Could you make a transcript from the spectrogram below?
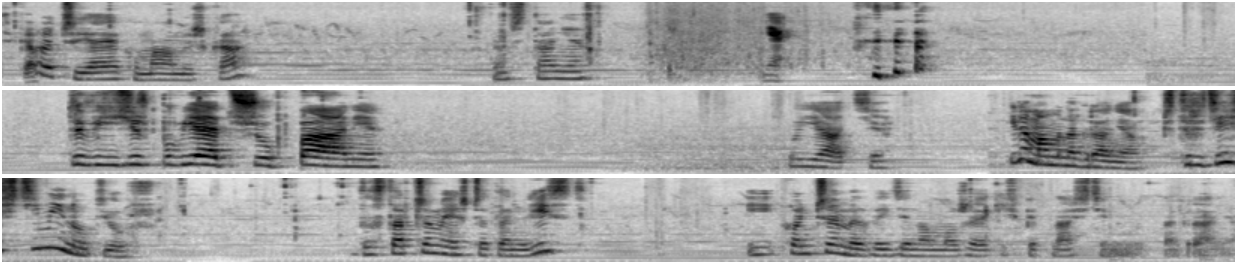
Ciekawe, czy ja jako mała myszka jestem w stanie... Nie. Ty wisisz w powietrzu, panie. O jacie. Ile mamy nagrania? 40 minut już. Dostarczymy jeszcze ten list i kończymy. Wyjdzie nam może jakieś 15 minut nagrania.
